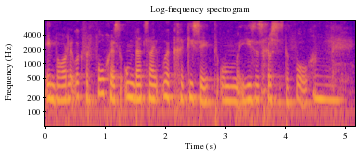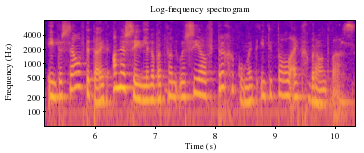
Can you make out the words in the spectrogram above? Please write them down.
en waar hulle ook vervolg is omdat sy ook gekies het om Jesus Christus te volg. Mm. En terselfdertyd ander sendelinge wat van oorsee af teruggekom het en totaal uitgebrand was.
